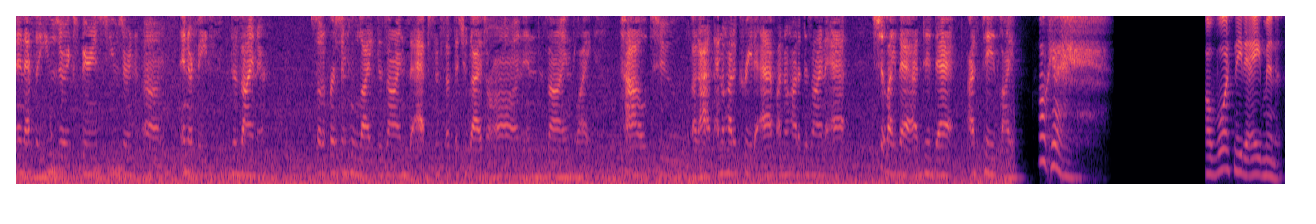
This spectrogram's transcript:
and that's a user experience, user um, interface designer. So the person who like designs the apps and stuff that you guys are on and designs like how to like I, I know how to create an app, I know how to design an app, shit like that. I did that. I've paid like Okay. Her voice needed eight minutes.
